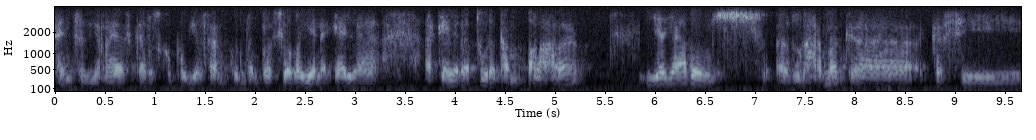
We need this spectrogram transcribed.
sense dir res, que que podia estar en contemplació veient aquella, aquella natura tan pelada, i allà, doncs, adonar-me que, que, si,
